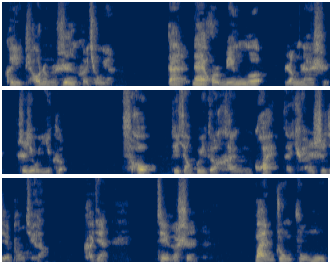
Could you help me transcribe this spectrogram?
可以调整任何球员，但那会儿名额仍然是只有一个。此后，这项规则很快在全世界普及了，可见这个是万众瞩目。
